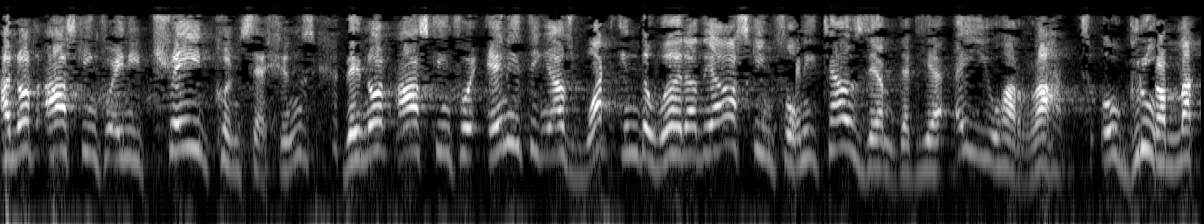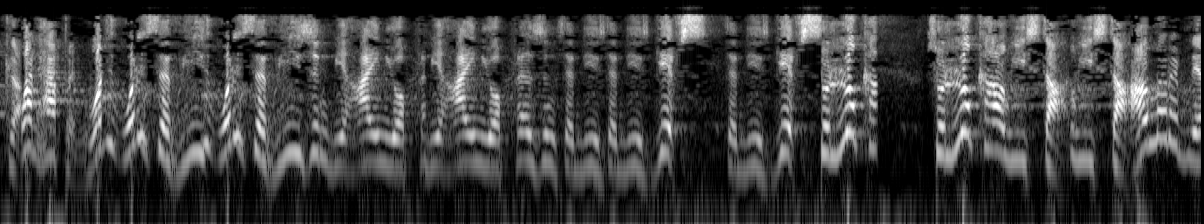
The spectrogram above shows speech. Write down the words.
are not asking for any trade concessions. They're not asking for anything else. What in the world are they asking for? And he tells them that, Ya ayyuha rat, O group from Makkah. What happened? What is, what is the reason, what is the reason behind your, behind your presence and these, and these gifts, and these gifts? So look, so look how he starts. He starts. Amr ibn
